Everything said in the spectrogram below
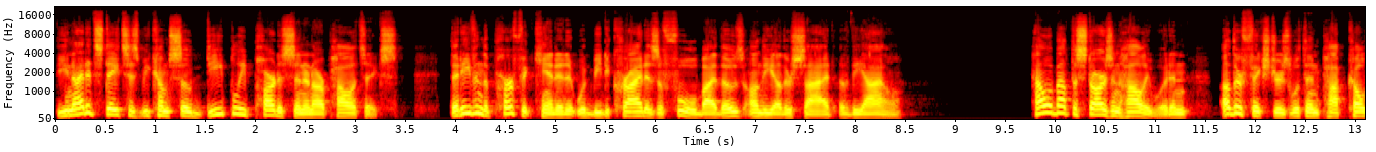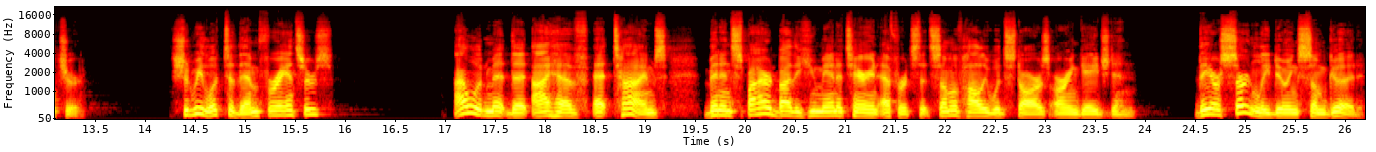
The United States has become so deeply partisan in our politics that even the perfect candidate would be decried as a fool by those on the other side of the aisle. How about the stars in Hollywood and other fixtures within pop culture? Should we look to them for answers? I will admit that I have, at times, been inspired by the humanitarian efforts that some of Hollywood stars are engaged in. They are certainly doing some good,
